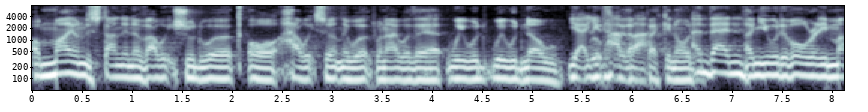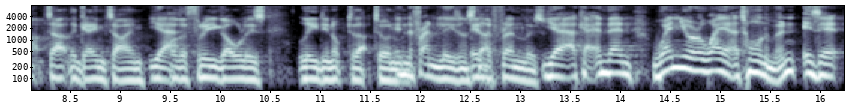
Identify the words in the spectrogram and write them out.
On my understanding of how it should work, or how it certainly worked when I were there, we would we would know. Yeah, you'd have that. pecking order, And then- and you would have already mapped out the game time Yeah. for the three goalies leading up to that tournament in the friendlies and stuff. In the friendlies. Yeah, okay. And then when you're away at a tournament, is it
